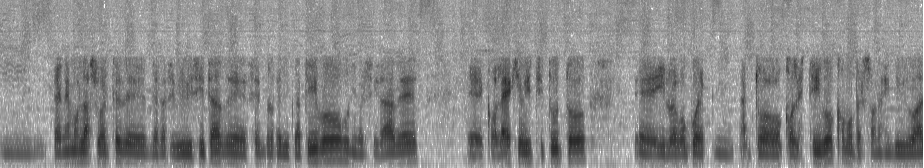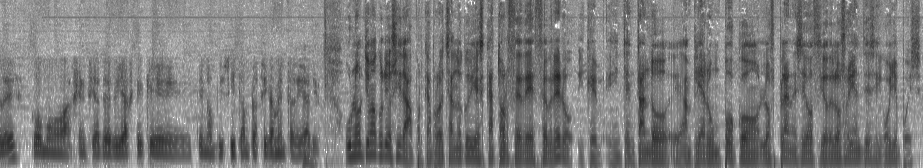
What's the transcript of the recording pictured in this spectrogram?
mm, tenemos la suerte de, recibir visitas de centros educativos, universidades, eh, colegios, institutos, eh, y luego pues tanto colectivos como personas individuales como agencias de viaje que, nos visitan prácticamente a diario. Una última curiosidad, porque aprovechando que hoy es 14 de febrero y que intentando eh, ampliar un poco los planes de ocio de los oyentes, digo, oye, pues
